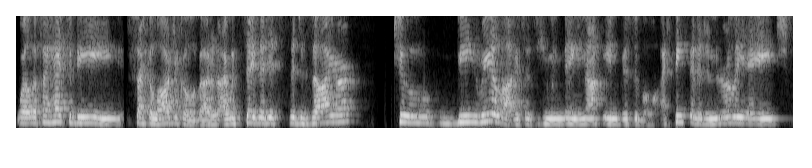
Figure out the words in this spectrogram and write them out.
Well, if I had to be psychological about it, I would say that it's the desire to be realized as a human being, not be invisible. I think that at an early age,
